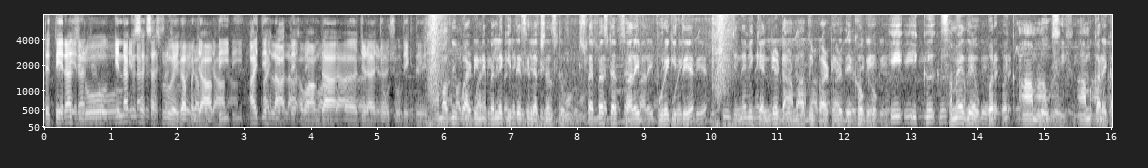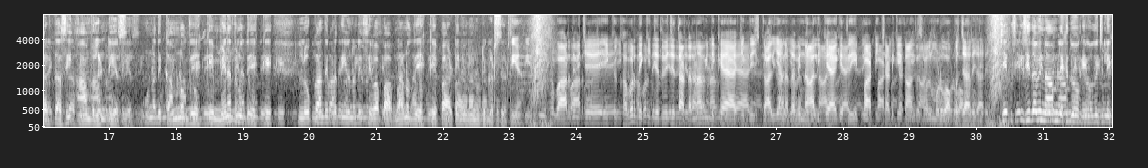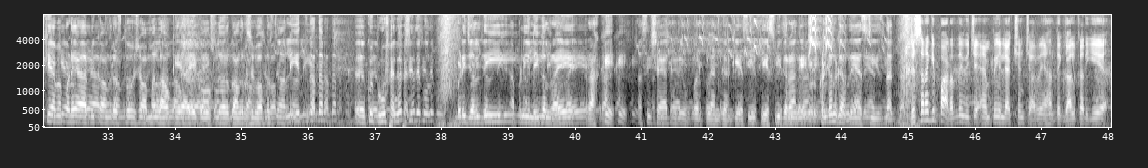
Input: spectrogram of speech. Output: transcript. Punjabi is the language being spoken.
ਤੇ 13-0 ਕਿੰਨਾ ਕੁ ਸਕਸੈਸਫੁਲ ਹੋਏਗਾ ਪੰਜਾਬ ਦੀ ਅੱਜ ਦੇ ਹਾਲਾਤ ਤੇ ਆਵਾਮ ਦਾ ਜਿਹੜਾ ਜੋਸ਼ ਉਹ ਦੇਖਦੇ ਹੋਏ ਆਮ ਆਦਮੀ ਪਾਰਟੀ ਨੇ ਪਹਿਲੇ ਕੀਤੇ ਸੀ ਇਲੈਕਸ਼ਨਸ ਤੋਂ ਸਟੈਪ ਬਾय ਸਟੈਪ ਸਾਰੇ ਪੂਰੇ ਕੀਤੇ ਆ। ਤੁਸੀਂ ਜਿੰਨੇ ਵੀ ਕੈਂਡੀਡੇਟ ਆਮ ਆਦਮੀ ਪਾਰਟੀ ਦੇ ਦੇਖੋਗੇ ਇਹ ਇੱਕ ਸਮੇਂ ਦੇ ਉੱਪਰ ਇੱਕ ਆਮ ਲੋਕ ਸੀ ਆਮ ਕਾਰਜਕਰਤਾ ਸੀ ਆਮ ਵਲੰਟੀਅਰ ਸੀ। ਉਹਨਾਂ ਦੇ ਕੰਮ ਨੂੰ ਦੇਖ ਕੇ ਮਿਹਨਤ ਨੂੰ ਦੇਖ ਕੇ ਲੋਕਾਂ ਦੇ ਪ੍ਰਤੀ ਉਹਨਾਂ ਦੀ ਸੇਵਾ ਭਾਵਨਾ ਨੂੰ ਦੇਖ ਕੇ ਪਾਰਟੀ ਨੇ ਉਹਨਾਂ ਨੂੰ ਟਿਕਟਸ ਦਿੱਤੀਆਂ। ਅਖਬਾਰ ਦੇ ਵਿੱਚ ਇੱਕ ਖਬਰ ਦੇਖੀ ਜਿਹਦੇ ਵਿੱਚ ਤੁਹਾਡਾ ਨਾਮ ਵੀ ਲਿਖਿਆ ਹੈ ਜਗਦੀਸ਼ ਕਾਲੀਆਨਾ ਦਾ ਵੀ ਨਾਂ ਲਿਖਿਆ ਹੈ ਕਿ ਤੁਸੀਂ ਪਾਰਟੀ ਛੱਡ ਕੇ ਕਾਂਗਰਸ ਵੱਲ ਮੁੜ ਵਾਪਸ ਜਾ ਰਹੇ ਜੀ ਜੇ ਤੁਸੀਂ ਕਿਸੇ ਦਾ ਵੀ ਨਾਮ ਲਿਖ ਦੋਗੇ ਉਹਦੇ ਚ ਲਿਖਿਆ ਮੈਂ ਪੜਿਆ ਵੀ ਕਾਂਗਰਸ ਤੋਂ ਸ਼ਾਮਲ ਹੋ ਕੇ ਆਏ ਕਾਉਂਸਲਰ ਕਾਂਗਰਸ ਵਾਪਸ ਜਾਣ ਲਈ ਇਤਨਾ ਅ, ਕੋਈ ਪ੍ਰੂਫ ਹੈਗਾ ਕਿਸੇ ਦੇ ਕੋਲ? ਬੜੀ ਜਲਦੀ ਆਪਣੀ ਲੀਗਲ ਰਾਏ ਰੱਖ ਕੇ ਅਸੀਂ ਸ਼ਾਇਦ ਉਹਦੇ ਉੱਪਰ ਪਲਾਨ ਕਰਕੇ ਅਸੀਂ ਕੇਸ ਵੀ ਕਰਾਂਗੇ ਔਰ ਖੰਡਨ ਕਰਦੇ ਹਾਂ ਇਸ ਚੀਜ਼ ਦਾ। ਜਿਸ ਤਰ੍ਹਾਂ ਕਿ ਭਾਰਤ ਦੇ ਵਿੱਚ ਐਮਪੀ ਇਲੈਕਸ਼ਨ ਚੱਲ ਰਹੇ ਹਨ ਤੇ ਗੱਲ ਕਰੀਏ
